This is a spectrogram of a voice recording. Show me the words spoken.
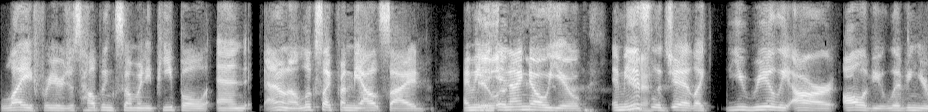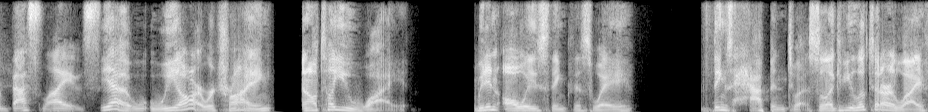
life where you're just helping so many people and I don't know, it looks like from the outside I mean, look- and I know you. I mean, it's legit. Like you really are, all of you, living your best lives. Yeah, we are. We're trying. And I'll tell you why. We didn't always think this way. Things happen to us. So, like, if you looked at our life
